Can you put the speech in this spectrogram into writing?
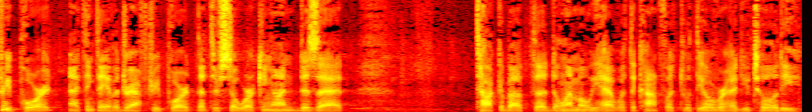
report? I think they have a draft report that they're still working on. Does that talk about the dilemma we have with the conflict with the overhead utility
